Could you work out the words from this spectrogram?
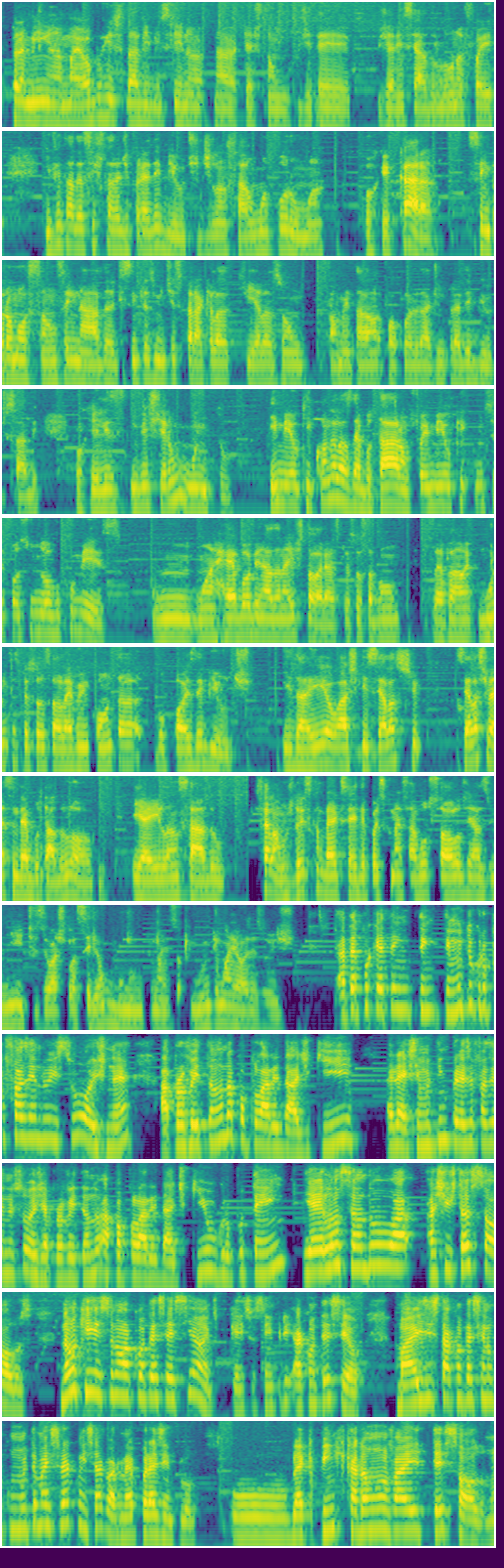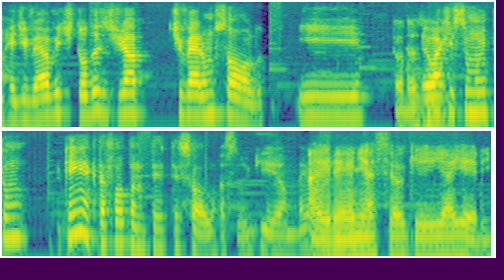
Pra mim, a maior burrice da BBC na, na questão de ter gerenciado Luna foi inventar essa história de pré-debut, de lançar uma por uma. Porque, cara, sem promoção, sem nada, de simplesmente esperar que, ela, que elas vão aumentar a popularidade em pré-debut, sabe? Porque eles investiram muito. E meio que quando elas debutaram, foi meio que como se fosse um novo começo. Um- uma rebobinada na história. As pessoas só vão levar. Muitas pessoas só levam em conta o pós-debut. E daí eu acho que se elas, se elas tivessem debutado logo e aí lançado, sei lá, uns dois comebacks e aí depois começavam os solos e as unites, eu acho que elas seriam muito, mais, muito maiores hoje. Até porque tem, tem, tem muito grupo fazendo isso hoje, né? Aproveitando a popularidade que. Aliás, tem muita empresa fazendo isso hoje, aproveitando a popularidade que o grupo tem e aí lançando artistas solos. Não que isso não acontecesse antes, porque isso sempre aconteceu, mas está acontecendo com muita mais frequência agora, né? Por exemplo, o Blackpink, cada uma vai ter solo. No Red Velvet, todas já tiveram um solo. E Todas eu as- acho isso muito. um- Quem é que tá faltando ter, ter solo? A Sugi é a maior. A Irene, a Seogi e a Yeri.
